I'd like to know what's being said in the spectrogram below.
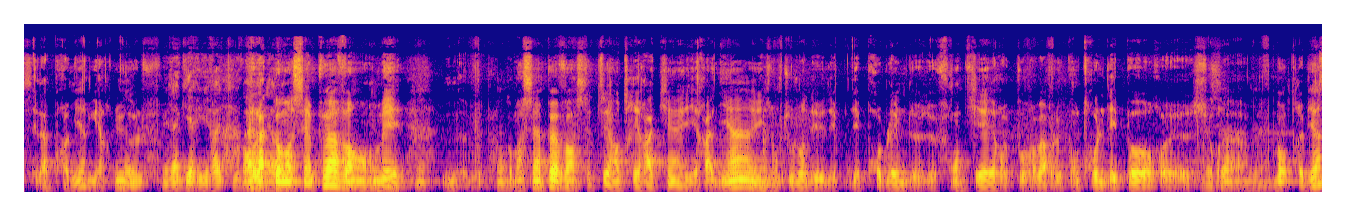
C'est la première guerre du Golfe. Mais la guerre Irak-Iran. Elle a commencé un peu avant, mais commencé un peu avant. C'était entre Irakiens et Iraniens. Ils ont toujours des, problèmes de, frontières pour avoir le contrôle des ports euh, sur. Bon, très bien.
